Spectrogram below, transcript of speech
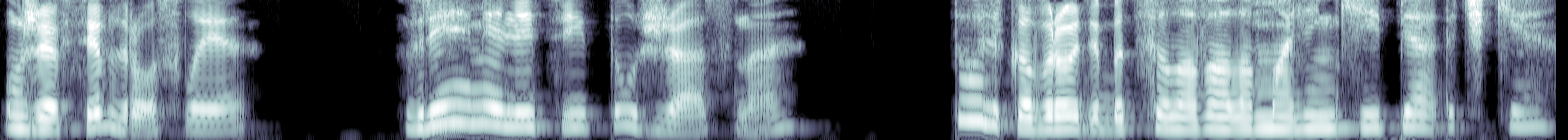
Уже все взрослые». Время летит ужасно. Только вроде бы целовала маленькие пяточки.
